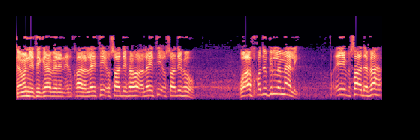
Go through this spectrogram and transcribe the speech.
كمن جابر إذ قال ليتي أصادفه ليتي أصادفه. وأفقد كل مالي. طيب صادفه.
